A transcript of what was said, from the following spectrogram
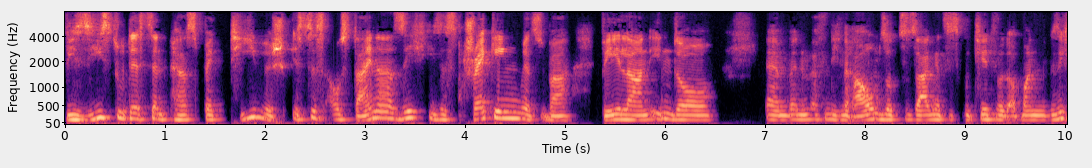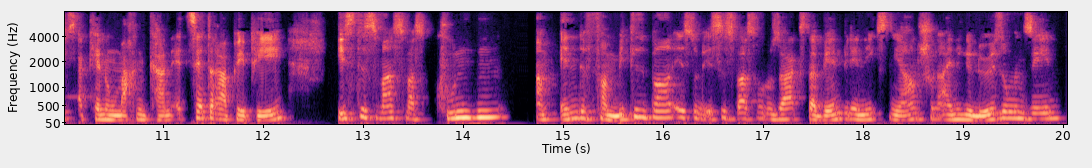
Wie siehst du das denn perspektivisch? Ist es aus deiner Sicht dieses Tracking, jetzt über WLAN, Indoor, ähm, wenn im öffentlichen Raum sozusagen jetzt diskutiert wird, ob man Gesichtserkennung machen kann, etc. pp. Ist es was, was Kunden am Ende vermittelbar ist? Und ist es was, wo du sagst, da werden wir in den nächsten Jahren schon einige Lösungen sehen,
